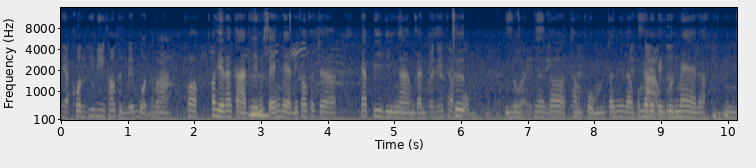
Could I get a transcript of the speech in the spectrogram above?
เนี่ยคนที่นี่เขาถึงได้บ่นว่า ก็ก็เห็นอากาศเห็นอืมแสงแดดนี่เขาก็จะแฮปปี้ดีงามกันวันนี้คือทำผมนะคะอืมสวยแล้วสีก็ทำผมตอนนี้เราเป็ก็นไม่ได้สาวเป็นขึ้คุนณแม่แล้วอืม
